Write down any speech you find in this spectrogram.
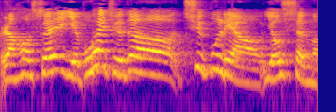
然后所以也不会觉得去不了有什么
